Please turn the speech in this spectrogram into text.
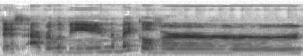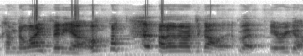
this Avril Lavigne makeover come to life video. I don't know what to call it, but here we go.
